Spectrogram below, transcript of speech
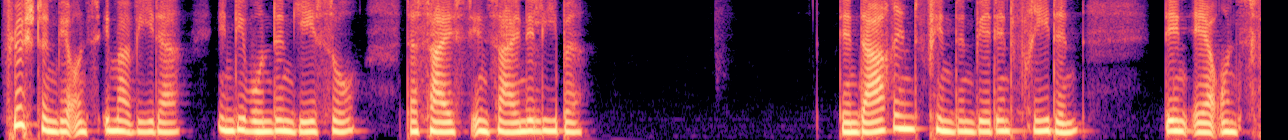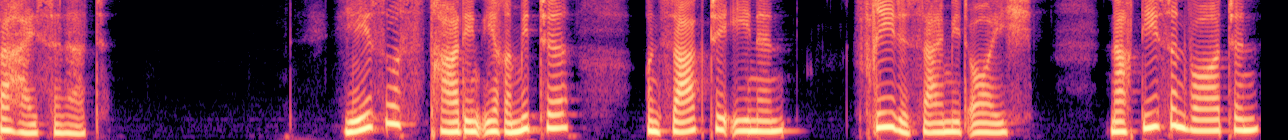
Flüchten wir uns immer wieder in die Wunden Jesu, das heißt in seine Liebe. Denn darin finden wir den Frieden, den er uns verheißen hat. Jesus trat in ihre Mitte und sagte ihnen, Friede sei mit euch. Nach diesen Worten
